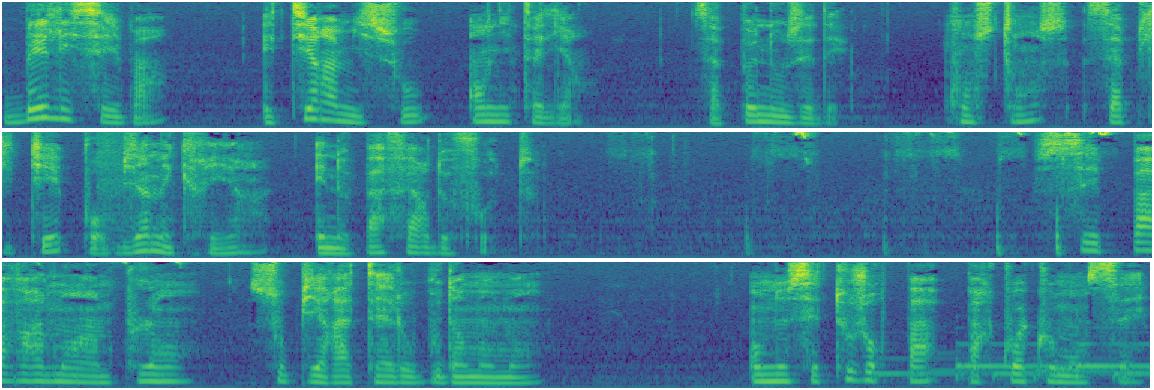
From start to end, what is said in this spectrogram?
bellissima et tiramisu en italien. Ça peut nous aider. Constance s'appliquait pour bien écrire et ne pas faire de fautes. C'est pas vraiment un plan, soupira-t-elle au bout d'un moment. On ne sait toujours pas par quoi commencer.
